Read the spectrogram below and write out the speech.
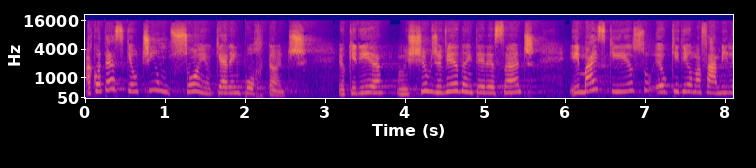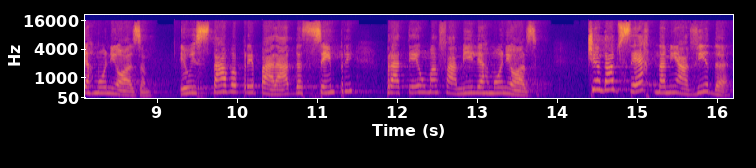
Acontece que eu tinha um sonho que era importante. Eu queria um estilo de vida interessante e, mais que isso, eu queria uma família harmoniosa. Eu estava preparada sempre para ter uma família harmoniosa. Tinha dado certo na minha vida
